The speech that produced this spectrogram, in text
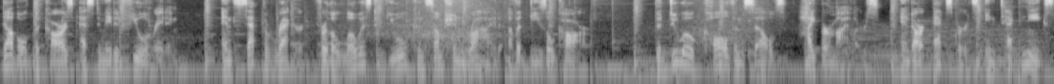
doubled the car's estimated fuel rating and set the record for the lowest fuel consumption ride of a diesel car. The duo call themselves hypermilers and are experts in techniques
